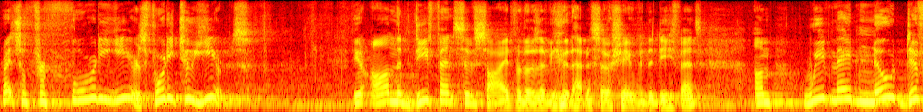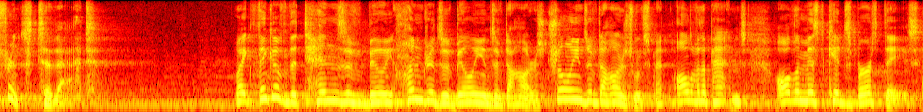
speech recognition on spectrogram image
Right? So for 40 years, 42 years, you know, on the defensive side, for those of you that associate with the defense, um, we've made no difference to that. Like, think of the tens of billions, hundreds of billions of dollars, trillions of dollars we've spent, all of the patents, all the missed kids' birthdays,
